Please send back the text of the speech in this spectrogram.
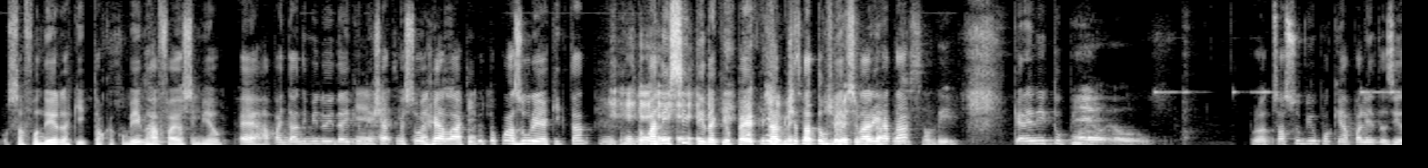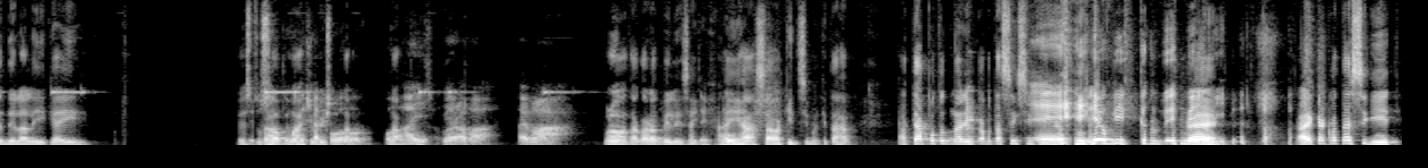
o sanfoneiro daqui que toca comigo, Rafael Simeão. É, rapaz, dá uma diminuída aí que É, o bicho já começou a gelar aqui, que eu tô com azul aí aqui que tá. Não tô mais nem sentindo aqui. Eu pego aqui na bicha tá dormindo. O nariz já tá dele. querendo entupir. É, eu, Pronto, só subir um pouquinho a paletazinha dele ali, que aí. Vê se tu Pronto, sobe mais que o bicho tá. tá. aí, agora vai. Vai. Pronto, agora beleza aí. Aí saiu aqui de cima que tava. Até a ponta do nariz o cara tá sem sentir. É, né? eu vi ficando vermelhinho. Aí o que acontece é o seguinte.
